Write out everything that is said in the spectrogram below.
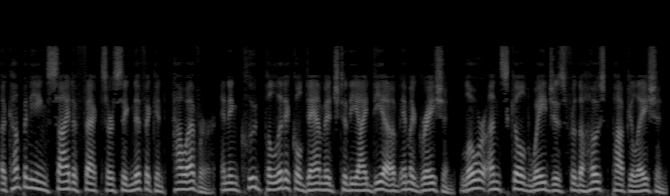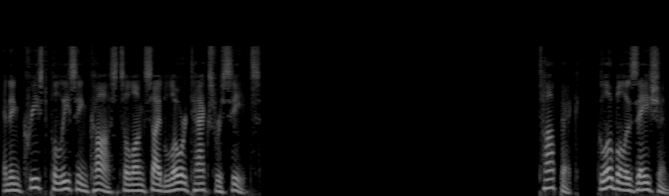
Accompanying side effects are significant, however, and include political damage to the idea of immigration, lower unskilled wages for the host population, and increased policing costs alongside lower tax receipts. Topic: Globalization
